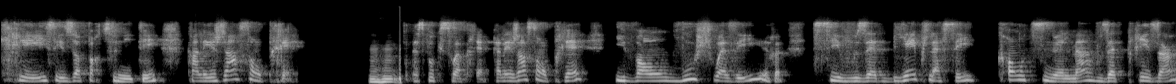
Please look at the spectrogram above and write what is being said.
créer ces opportunités quand les gens sont prêts. Il faut qu'ils soient prêts. Quand les gens sont prêts, ils vont vous choisir si vous êtes bien placé continuellement, vous êtes présent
